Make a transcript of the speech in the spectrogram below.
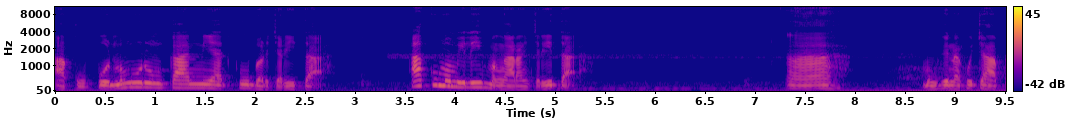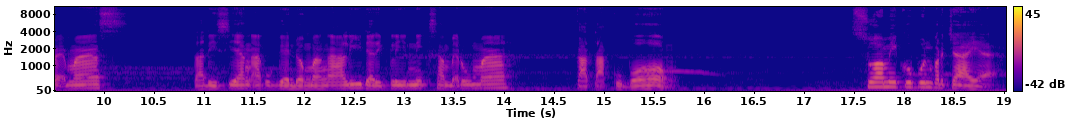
aku pun mengurungkan niatku bercerita. Aku memilih mengarang cerita. Ah, mungkin aku capek, Mas. Tadi siang aku gendong Mangali dari klinik sampai rumah. Kataku bohong. Suamiku pun percaya.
